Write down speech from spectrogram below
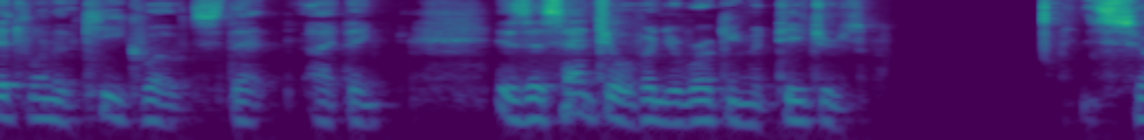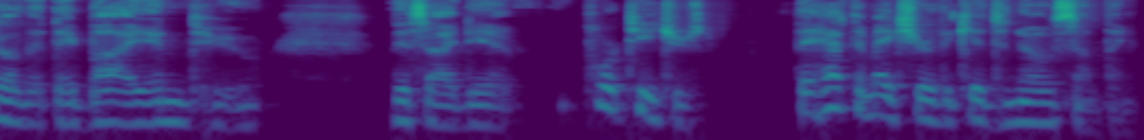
it's one of the key quotes that I think is essential when you're working with teachers so that they buy into this idea. Poor teachers, they have to make sure the kids know something.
